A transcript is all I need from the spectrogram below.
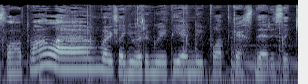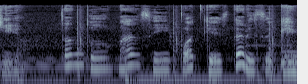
selamat malam. Balik lagi bareng gue Tian di podcast dari Segi. Tentu masih podcast dari Segi.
